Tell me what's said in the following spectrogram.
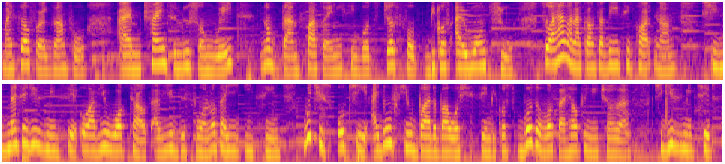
myself, for example, I'm trying to lose some weight, not that I'm fat or anything, but just for because I want to. So I have an accountability partner. She messages me to say, Oh, have you worked out? Have you this one? What are you eating? Which is okay. I don't feel bad about what she's saying because both of us are helping each other. She gives me tips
